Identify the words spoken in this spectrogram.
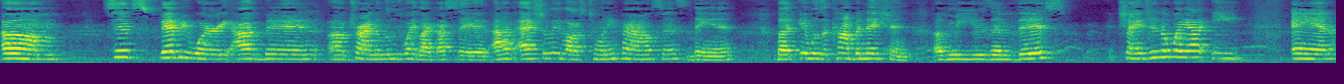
Um, since February, I've been um, trying to lose weight, like I said. I have actually lost 20 pounds since then. But it was a combination of me using this, changing the way I eat, and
